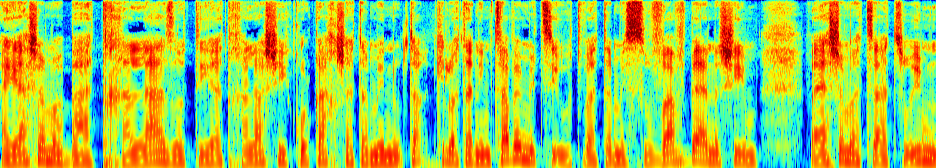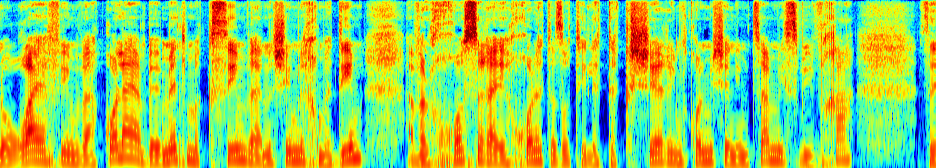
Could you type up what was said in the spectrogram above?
היה שם בהתחלה הזאת, התחלה שהיא כל כך, שאתה מנותר, כאילו, אתה נמצא במציאות ואתה מסובב באנשים, והיה שם צעצועים נורא יפים, והכל היה באמת מקסים ואנשים נחמדים, אבל חוסר היכולת הזאת לתקשר עם כל מי שנמצא מסביבך, זה...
